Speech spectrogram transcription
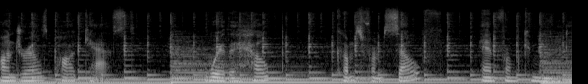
Andrell's podcast, where the help comes from self and from community,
